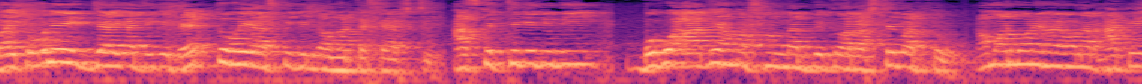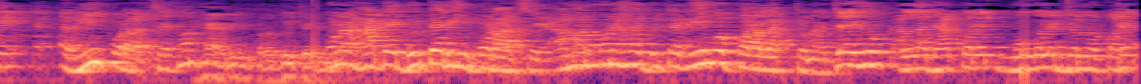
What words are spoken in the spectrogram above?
ভাই তো অনেক জায়গা থেকে ব্যর্থ হয়ে আজকে কিন্তু আমার কাছে আসছে। আজকের থেকে যদি বহু আগে আমার সন্ধান পেতো আর আসতে পারতো আমার মনে হয় ওনার হাটে রিং পড়া আছে এখন? হ্যাঁ ওনার হাতে দুইটা রিং পড়া আছে। আমার মনে হয় দুইটা রিংও পড়া লাগতো না। যাই হোক আল্লাহ যা করেন মঙ্গলের জন্য করেন।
